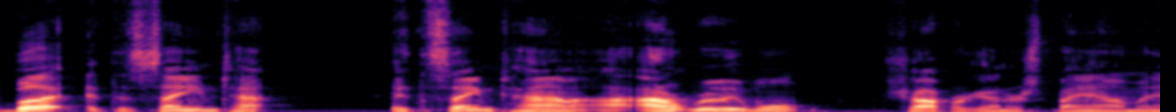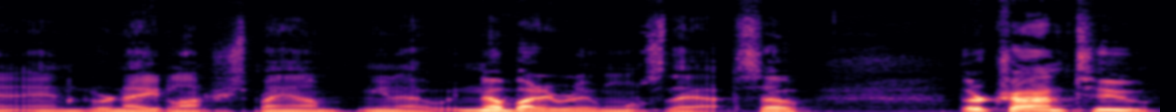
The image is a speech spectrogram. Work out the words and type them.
But at the same time, at the same time, I don't really want chopper gunner spam and, and grenade launcher spam. You know, nobody really wants that. So they're trying to,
